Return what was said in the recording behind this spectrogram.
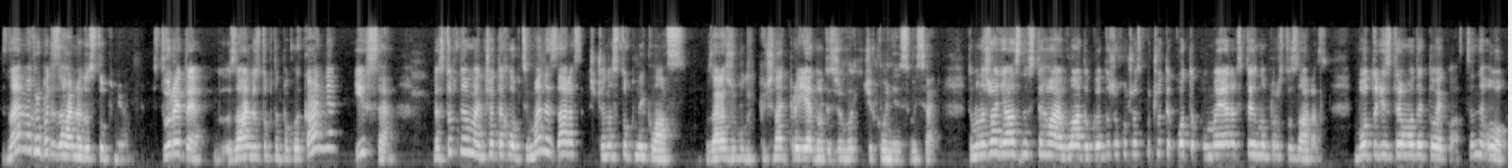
Знаємо, як робити загальнодоступною. Створити загальнодоступне покликання і все. Наступний момент, чата хлопці, в мене зараз ще наступний клас. Зараз вже будуть починати приєднуватись, вже в очікуванні висять. Тому, на жаль, я вас не встигаю, Владику, я дуже хочу вас почути, котику, ми я не встигну просто зараз. Бо тоді затримувати той клас. Це не ок.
